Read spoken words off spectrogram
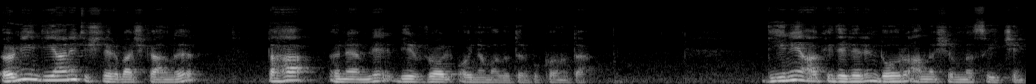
Örneğin Diyanet İşleri Başkanlığı daha önemli bir rol oynamalıdır bu konuda. Dini akidelerin doğru anlaşılması için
